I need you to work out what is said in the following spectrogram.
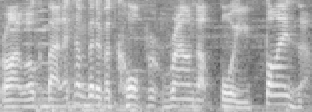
Right, welcome back. Let's have a bit of a corporate roundup for you. Pfizer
